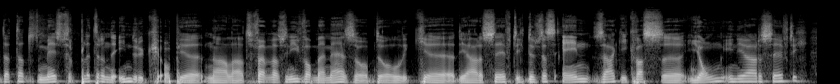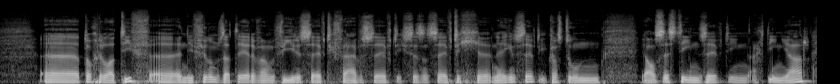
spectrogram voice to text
dat dat de meest verpletterende indruk op je nalaat. Dat was in ieder geval bij mij zo. Ik bedoel, ik, uh, de jaren 70. Dus dat is één zaak. Ik was uh, jong in de jaren 70. Uh, toch relatief. Uh, en die films dateren van 74, 75, 76, uh, 79. Ik was toen ja, 16, 17, 18 jaar.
